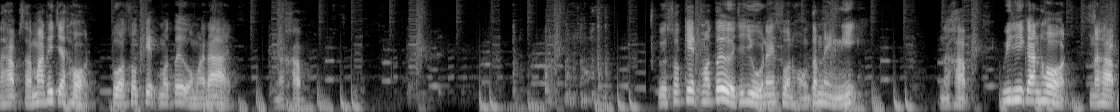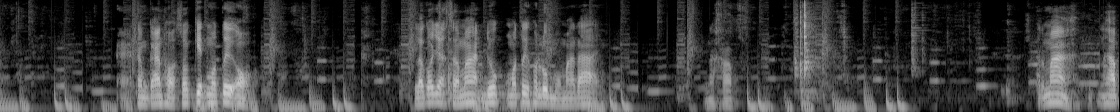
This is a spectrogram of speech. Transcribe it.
นะครับ สามารถที่จะถอด ตัวซ็อกเก็ตมอเตอร์ออกมาได้นะครับโดยซ็อกเก็ตมอเตอร์จะอยู่ในส่วนของตำแหน่งนี้นะครับ วิธีการถอดนะครับทำการถอดซ็อกเก็ตมอเตอร์ออก แล้วก็จะสามารถยกมอเตอร์พัดลมออกมาได้นะครับถัดมานะครับ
